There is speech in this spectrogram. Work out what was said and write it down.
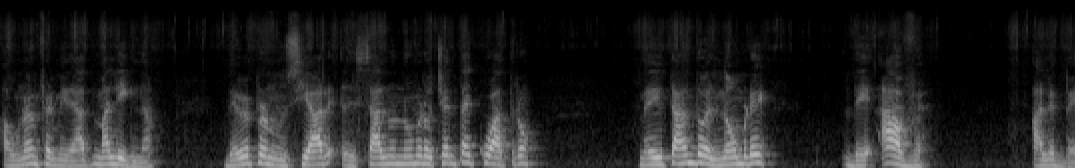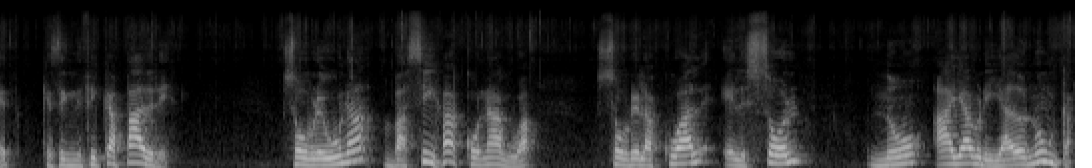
a una enfermedad maligna debe pronunciar el Salmo número 84 meditando el nombre de Av, Aleph que significa padre, sobre una vasija con agua sobre la cual el sol no haya brillado nunca,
